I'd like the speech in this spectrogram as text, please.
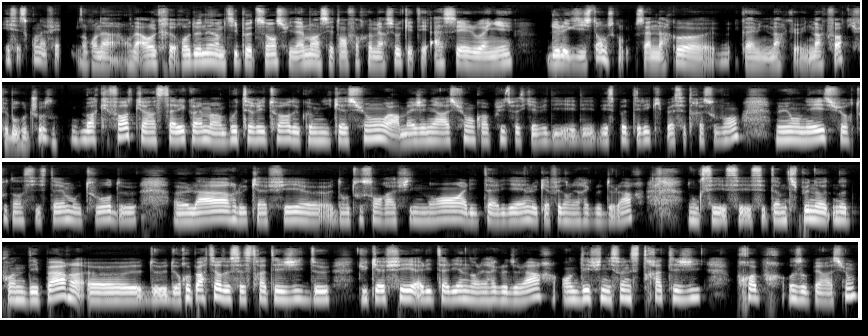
et c'est ce qu'on a fait. Donc on a on a redonné un petit peu de sens finalement à ces temps forts commerciaux qui étaient assez éloignés de l'existant, parce que San Marco euh, est quand même une marque, une marque forte qui fait beaucoup de choses. Une marque forte qui a installé quand même un beau territoire de communication. Alors ma génération encore plus parce qu'il y avait des, des, spots télé qui passaient très souvent, mais on est sur tout un système autour de euh, l'art, le café euh, dans tout son raffinement, à l'italienne, le café dans les règles de l'art. Donc c'est c'est un petit peu notre, notre point de départ de, de repartir de cette stratégie de du café à l'italienne dans les règles de l'art en définissant une stratégie propre aux opérations.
